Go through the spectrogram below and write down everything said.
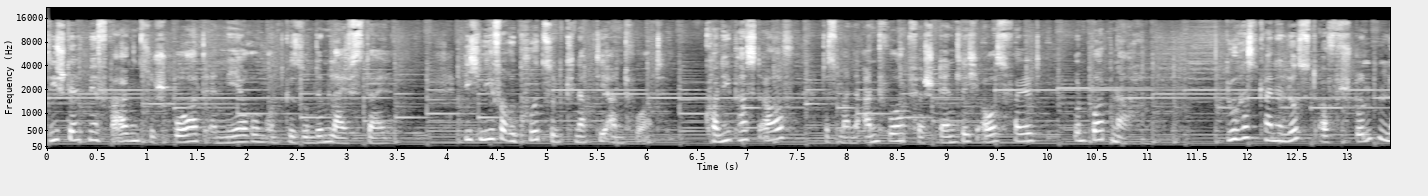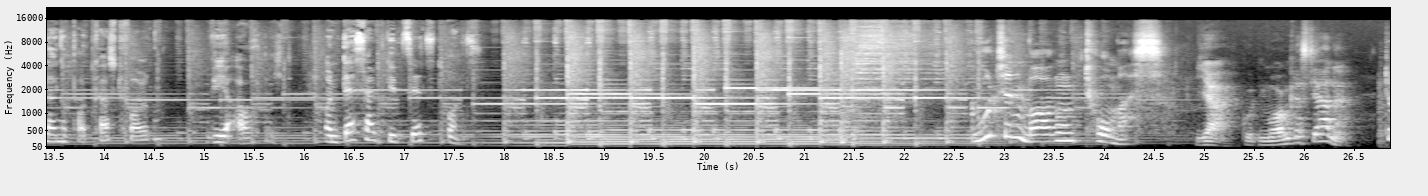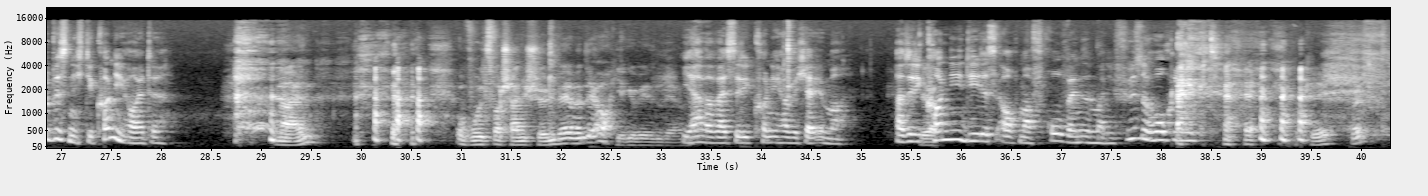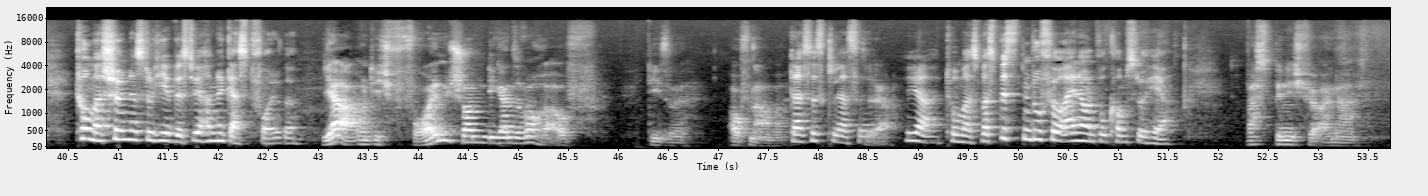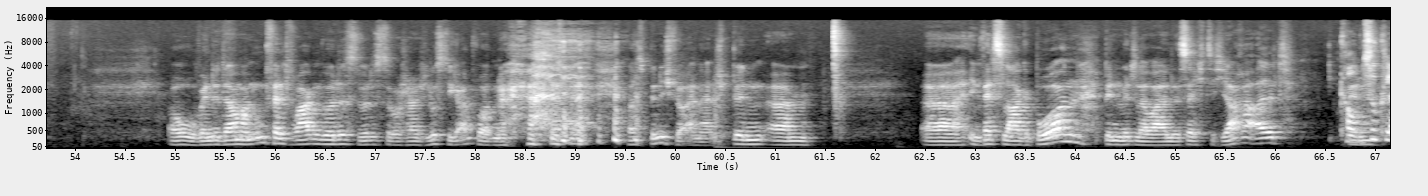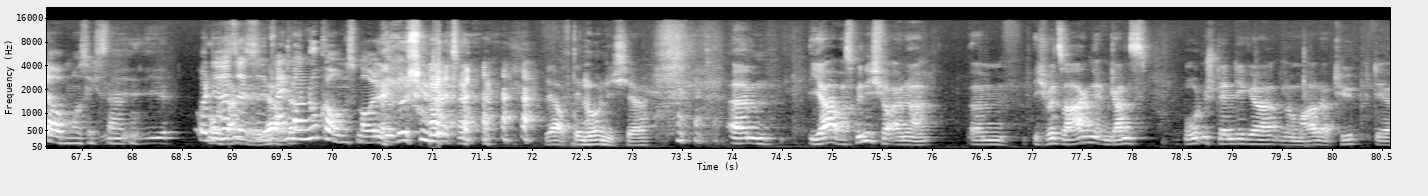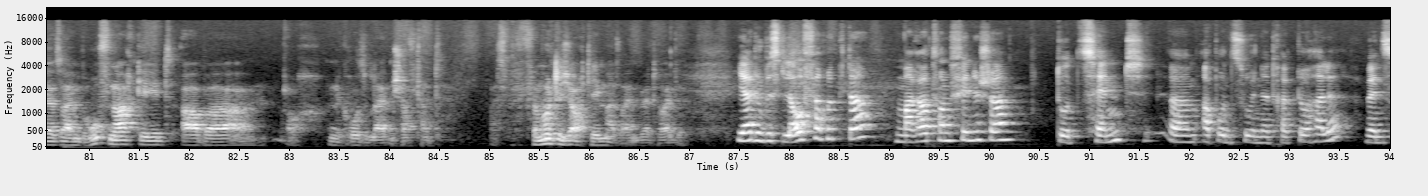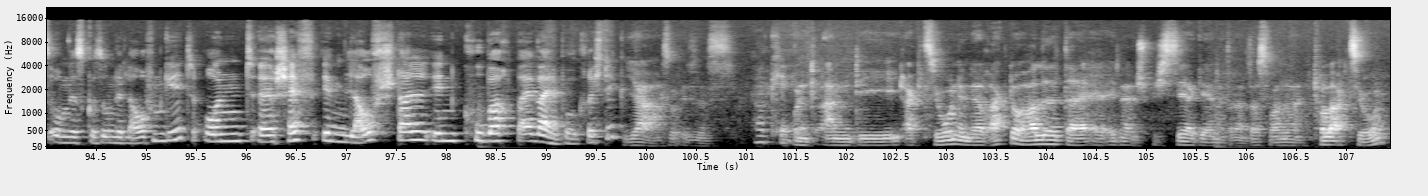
Sie stellt mir Fragen zu Sport, Ernährung und gesundem Lifestyle. Ich liefere kurz und knapp die Antwort. Conny passt auf, dass meine Antwort verständlich ausfällt und bohrt nach. Du hast keine Lust auf stundenlange Podcast-Folgen? Wir auch nicht. Und deshalb gibt's jetzt uns. Guten Morgen, Thomas. Ja, guten Morgen, Christiane. Du bist nicht die Conny heute. Nein. Obwohl es wahrscheinlich schön wäre, wenn sie auch hier gewesen wäre. Ja, aber weißt du, die Conny habe ich ja immer. Also die Ja. Conny, die ist auch mal froh, wenn sie mal die Füße hochlegt. Okay, gut. Thomas, schön, dass du hier bist. Wir haben eine Gastfolge. Ja, und ich freue mich schon die ganze Woche auf diese Aufnahme. Das ist klasse. Ja. ja, Thomas, was bist denn du für einer und wo kommst du her? Was bin ich für einer? Oh, wenn du da mal ein Umfeld fragen würdest, würdest du wahrscheinlich lustige Antworten hören. Was bin ich für einer? Ich bin ähm, äh, in Wetzlar geboren, bin mittlerweile 60 Jahre alt. Kaum bin, zu glauben, muss ich sagen. Und Oh, du hast danke. jetzt Ja, kein Manuka ums Maul geschmiert. Ja, auf den Honig, ja. ähm, ja, was bin ich für einer? Ähm, ich würde sagen, ein ganz bodenständiger, normaler Typ, der seinem Beruf nachgeht, aber auch eine große Leidenschaft hat. Was vermutlich auch Thema sein wird heute. ja, du bist Laufverrückter, Marathonfinisher, Dozent ähm, ab und zu in der Traktorhalle, wenn es um das gesunde Laufen geht und äh, Chef im Laufstall in Kubach bei Weilburg, richtig? Ja, so ist es. Okay. Und an die Aktion in der Raktorhalle, da erinnere ich mich sehr gerne dran. Das war eine tolle Aktion.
